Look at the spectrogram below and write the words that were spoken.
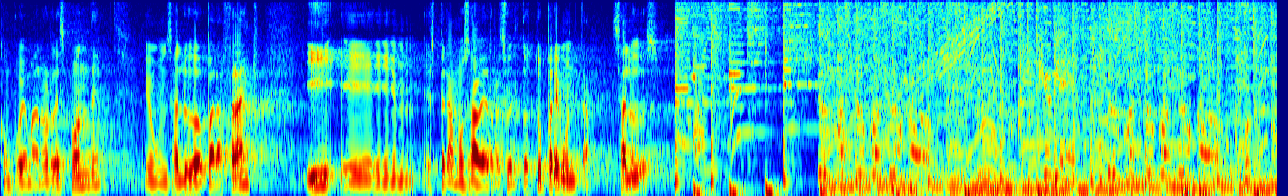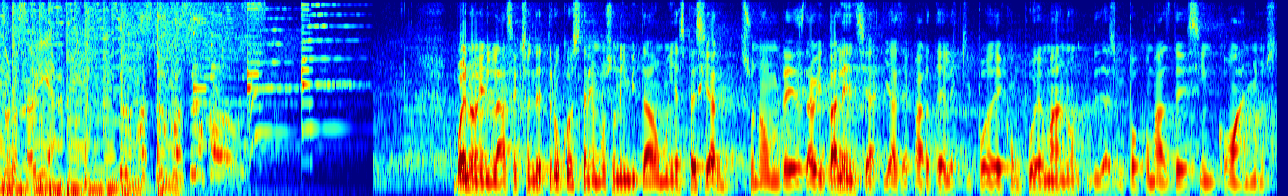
de Mano Responde. Un saludo para Frank y eh, esperamos haber resuelto tu pregunta. Saludos. Trucos, trucos, trucos. Mm, ¡Qué bien! Trucos, trucos, trucos. No lo sabía. Trucos, trucos, trucos. Bueno, en la sección de trucos tenemos un invitado muy especial. Su nombre es David Valencia y hace parte del equipo de Compu de Mano desde hace un poco más de cinco años.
